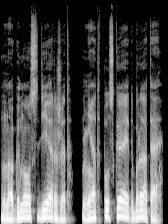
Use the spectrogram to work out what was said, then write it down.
Но Гнус держит, не отпускает брата.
